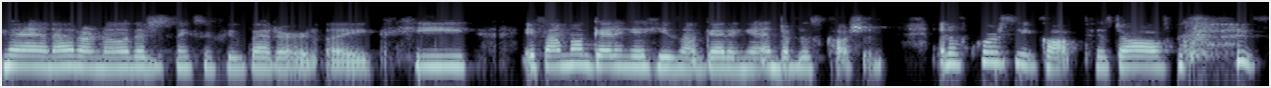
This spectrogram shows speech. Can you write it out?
Man, I don't know. That just makes me feel better. Like, he, if I'm not getting it, he's not getting it. End of discussion. And of course, he got pissed off because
